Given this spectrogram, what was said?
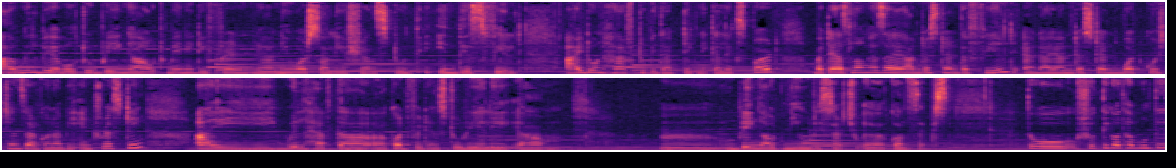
I will be able to bring out many different newer solutions to in this field I don't have to be that technical expert but as long as I understand the field and I understand what questions are gonna be interesting I will have the confidence to really bring out new research concepts তো সত্যি কথা বলতে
